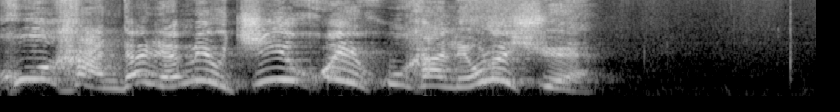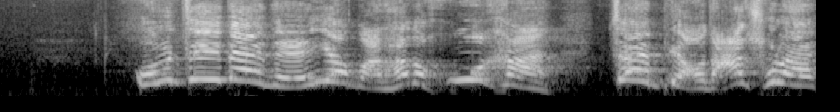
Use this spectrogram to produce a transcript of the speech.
呼喊的人没有机会呼喊，流了血。我们这一代的人要把他的呼喊再表达出来，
